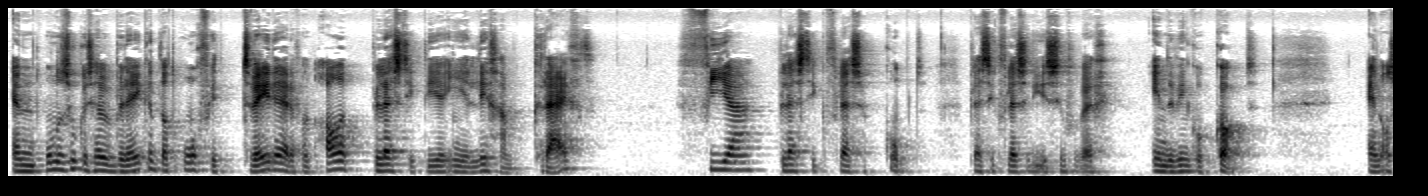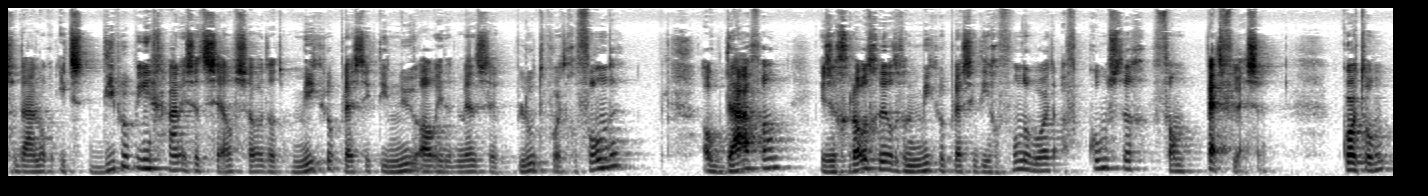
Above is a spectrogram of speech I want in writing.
En onderzoekers hebben berekend dat ongeveer twee derde van alle plastic die je in je lichaam krijgt, via plastic flessen komt. Plastic flessen die je simpelweg in de winkel koopt. En als we daar nog iets dieper op ingaan, is het zelfs zo dat microplastic, die nu al in het menselijk bloed wordt gevonden, ook daarvan is een groot gedeelte van de microplastic die gevonden wordt afkomstig van petflessen. Kortom,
